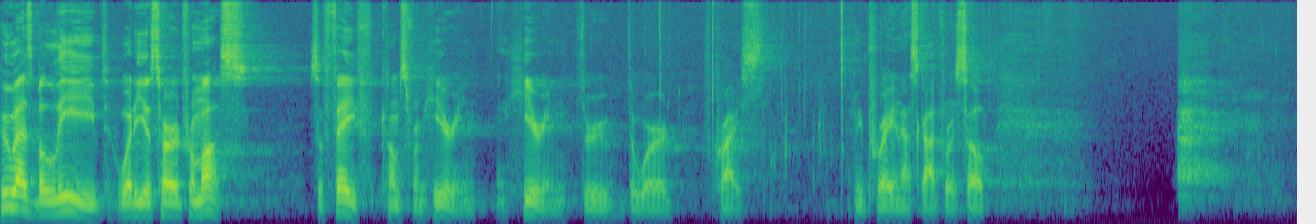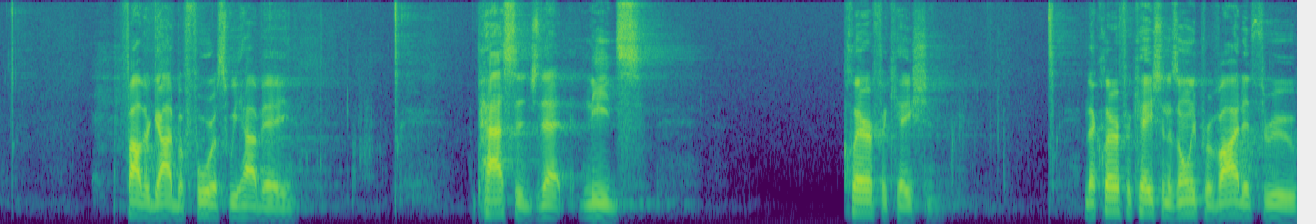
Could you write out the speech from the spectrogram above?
who has believed what he has heard from us? So faith comes from hearing, and hearing through the word of Christ. We pray and ask God for his help. Father God, before us we have a passage that needs clarification. And that clarification is only provided through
